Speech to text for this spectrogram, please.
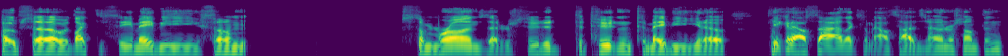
Hope so. I would like to see maybe some some runs that are suited to Tuten to maybe you know kick it outside like some outside zone or something.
